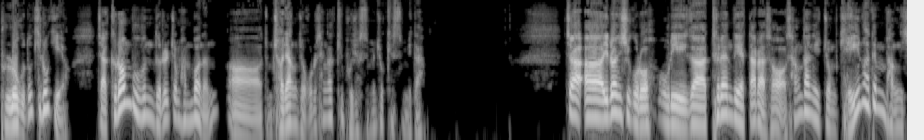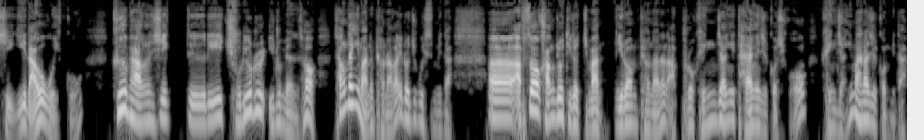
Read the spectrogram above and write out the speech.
블로그도 기록이에요. 자, 그런 부분들을 좀 한번은 어, 좀 전향적으로 생각해 보셨으면 좋겠습니다. 자, 아, 이런 식으로 우리가 트렌드에 따라서 상당히 좀 개인화된 방식이 나오고 있고 그 방식 들이 주류를 이루면서 상당히 많은 변화가 이루어지고 있습니다. 어, 앞서 강조드렸지만 이런 변화는 앞으로 굉장히 다양해질 것이고 굉장히 많아질 겁니다.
